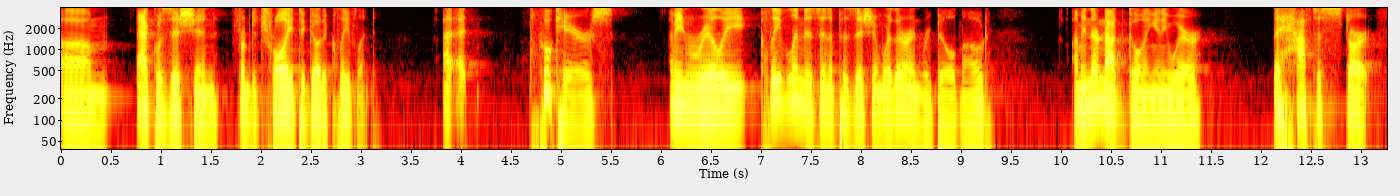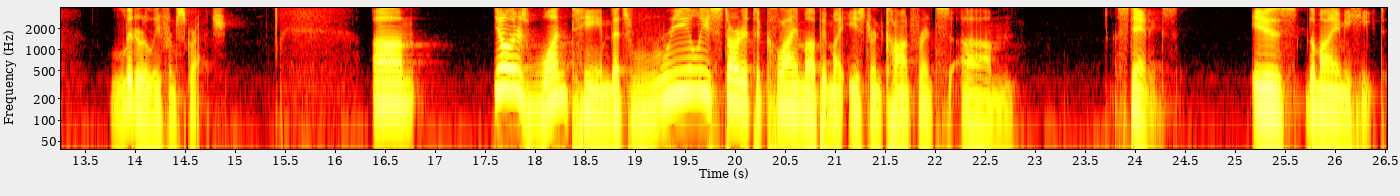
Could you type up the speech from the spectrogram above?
um, acquisition from Detroit to go to Cleveland. I, I, who cares? I mean, really, Cleveland is in a position where they're in rebuild mode. I mean, they're not going anywhere. They have to start literally from scratch. Um, you know, there's one team that's really started to climb up in my Eastern Conference um, standings is the Miami Heat.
